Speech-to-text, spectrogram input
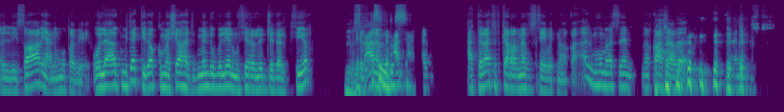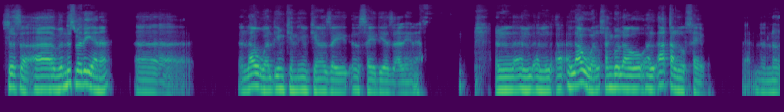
اللي صار يعني مو طبيعي. ولا متأكد أكو مشاهد بمندوب الليل مثيرة للجدل كثير. مم. بس العالم بس- بس حتى, حتى لا تتكرر نفس خيبة ناقة. المهم بس النقاش هذا. يعني شو اسمه؟ آه بالنسبة لي أنا آه الأول يمكن يمكن زي سيدي يزعل هنا. ال ال ال الأول خلينا نقول أو الأقل خيبه يعني لأنه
